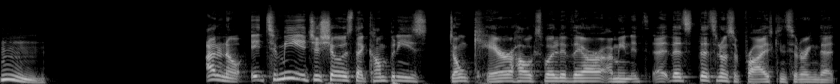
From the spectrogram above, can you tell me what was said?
Hmm. I don't know. It, to me, it just shows that companies don't care how exploitative they are. I mean, it's uh, that's that's no surprise considering that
